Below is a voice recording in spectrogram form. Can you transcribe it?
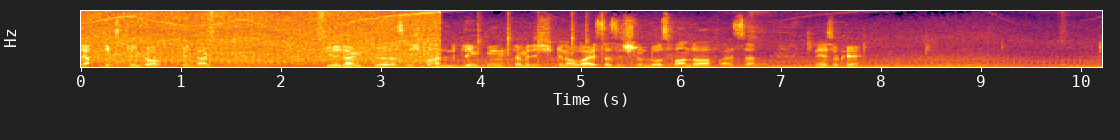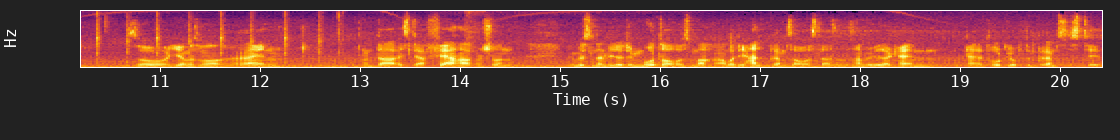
Ja, nix Blinker. Vielen Dank. Vielen Dank für das nicht vorhandene Blinken, damit ich genau weiß, dass ich schon losfahren darf, weißt du? Ne, ist okay. So, hier müssen wir rein. Und da ist der Fährhafen schon. Wir müssen dann wieder den Motor ausmachen, aber die Handbremse auslassen. Sonst haben wir wieder kein, keine Druckluft im Bremssystem.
